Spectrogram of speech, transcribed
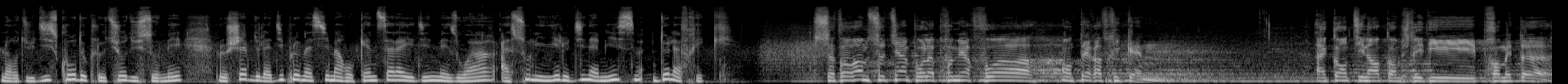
Lors du discours de clôture du sommet, le chef de la diplomatie marocaine Salah Eddine Mezouar a souligné le dynamisme de l'Afrique. Ce forum se tient pour la première fois en terre africaine. Un continent, comme je l'ai dit, prometteur.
